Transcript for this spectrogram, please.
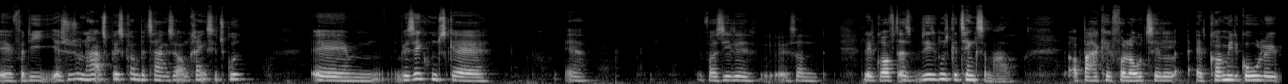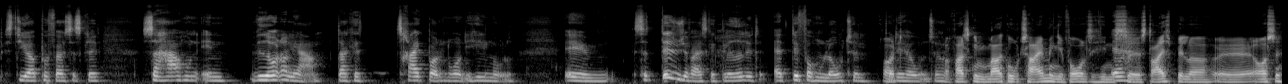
Øh, fordi jeg synes, hun har en spidskompetence omkring sit skud. Øh, hvis ikke hun skal ja, for at sige det øh, sådan lidt groft, altså hvis hun skal tænke så meget, og bare kan få lov til at komme i det gode løb, stige op på første skridt, så har hun en vidunderlig arm, der kan trække bolden rundt i hele målet. Øhm, så det synes jeg faktisk er glædeligt, at det får hun lov til på og, det her Odense Og faktisk en meget god timing i forhold til hendes ja. Øh, stregspillere øh, også,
